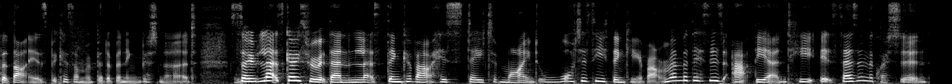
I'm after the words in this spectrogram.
but that is because I'm a bit of an English nerd. So let's go through it then and let's think about his state of mind. What is he thinking about? Remember, this is at the end. He it says in the question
